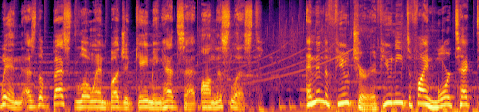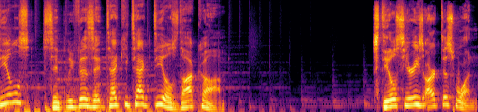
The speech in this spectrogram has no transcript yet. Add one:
win as the best low-end budget gaming headset on this list. And in the future, if you need to find more tech deals, simply visit techietechdeals.com. SteelSeries Arctis One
